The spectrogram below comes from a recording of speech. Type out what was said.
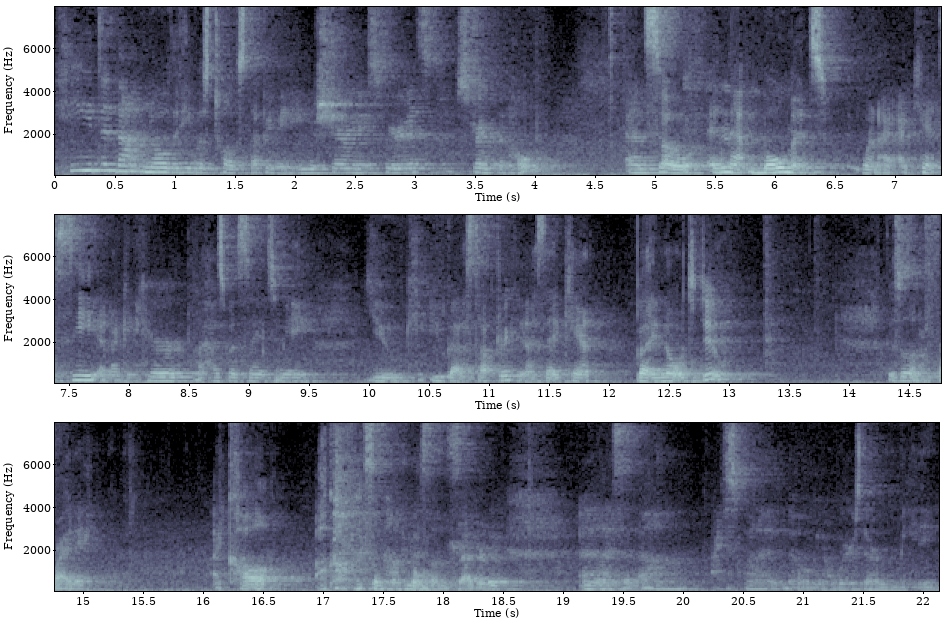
he did not know that he was 12 stepping me. He was sharing experience, strength, and hope. And so, in that moment when I, I can't see and I can hear my husband saying to me, you, You've got to stop drinking, I say, I can't, but I know what to do. This was on a Friday. I call Alcoholics Anonymous on Saturday, and I said, um, I just want to know, you know, where's their meeting?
